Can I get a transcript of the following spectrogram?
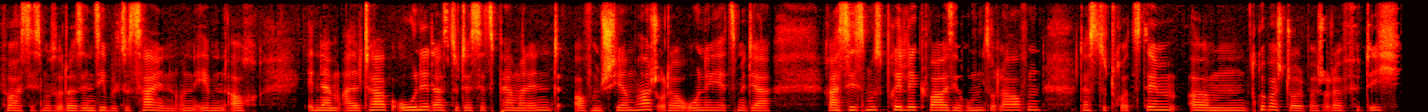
für Rassismus oder sensibel zu sein und eben auch in deinem Alltag, ohne dass du das jetzt permanent auf dem Schirm hast oder ohne jetzt mit der Rassismusbrille quasi rumzulaufen, dass du trotzdem ähm, drüber stolperst oder für dich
